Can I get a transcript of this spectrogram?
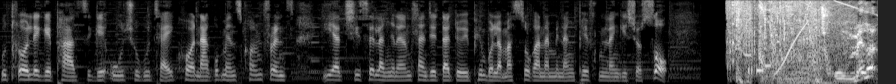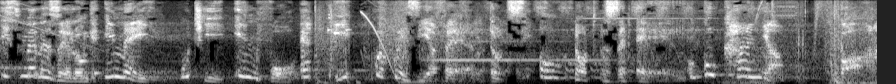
utlole-ke phasi-ke utsho ukuthi ayikhona ku-mans conference iyatshisa elangeni namhlanje edade wephimbo lamasokana mina ngiphefumula ngisho. So thumela isimemezelo nge-email uthi info at ikwekwezfm co za kukhanya ba.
